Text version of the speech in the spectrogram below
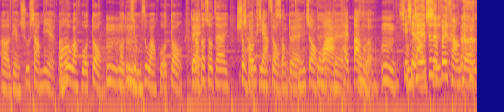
呃脸书上面，我们会玩活动，嗯，哦，对不起，我们是玩活动，那到时候再送给听众，送给听众，哇，太棒了，嗯，谢谢老师，今天真的非常的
